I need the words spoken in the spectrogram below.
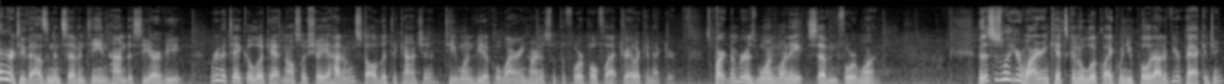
on our 2017 Honda CRV, we're going to take a look at and also show you how to install the Tekonsha T1 vehicle wiring harness with the 4-pole flat trailer connector. Its part number is 118741. Now this is what your wiring kit's going to look like when you pull it out of your packaging.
